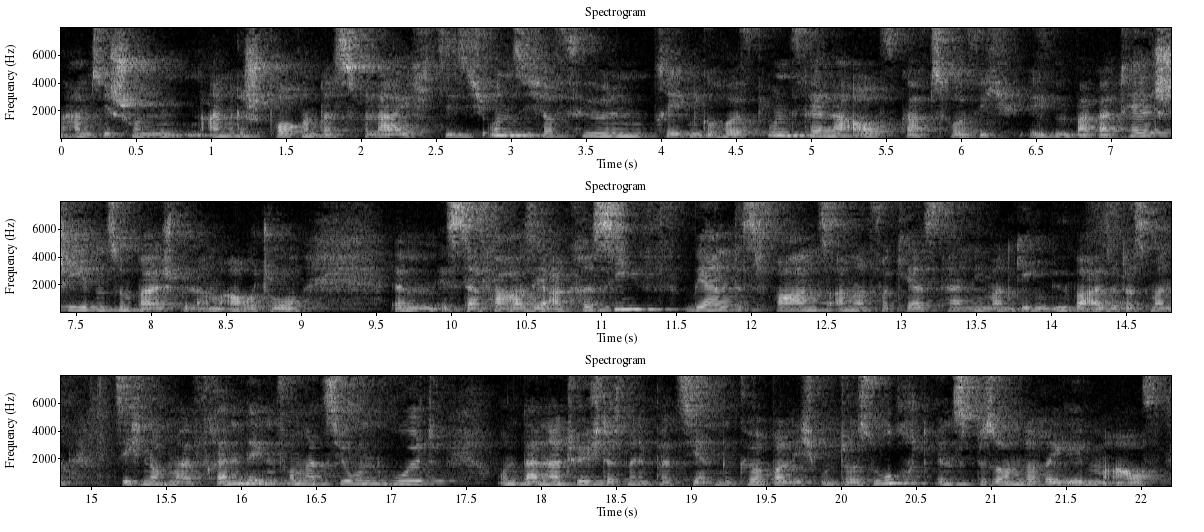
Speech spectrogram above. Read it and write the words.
haben Sie schon angesprochen, dass vielleicht Sie sich unsicher fühlen, treten gehäuft Unfälle auf, gab es häufig eben Bagatellschäden zum Beispiel am Auto, ähm, ist der Fahrer sehr aggressiv während des Fahrens anderen Verkehrsteilnehmern gegenüber, also dass man sich nochmal fremde Informationen holt und dann natürlich, dass man den Patienten körperlich untersucht, insbesondere eben auf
